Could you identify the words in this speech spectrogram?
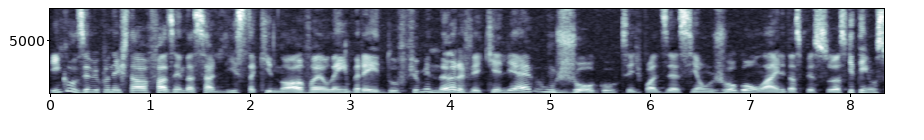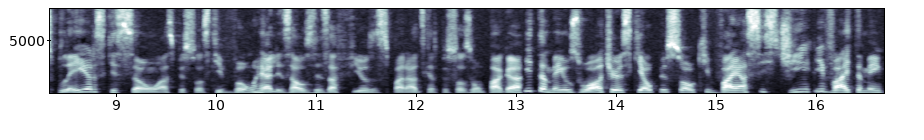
Inclusive, quando a gente tava fazendo essa lista aqui nova, eu lembrei do filme Nerve, que ele é um jogo, se a gente pode dizer assim, é um jogo online das pessoas que tem os players, que são as pessoas que vão realizar os desafios, as paradas que as pessoas vão pagar, e também os watchers, que é o pessoal que vai assistir e vai também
